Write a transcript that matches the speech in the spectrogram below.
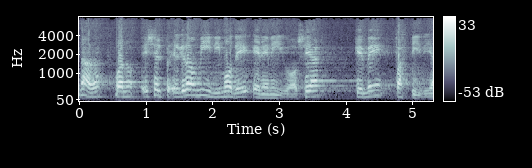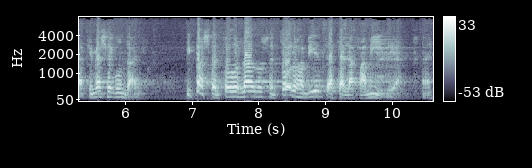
nada. Bueno, es el, grado mínimo de enemigo, o sea, que me fastidia, que me hace algún daño. Y pasa en todos lados, en todos los ambientes, hasta en la familia.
